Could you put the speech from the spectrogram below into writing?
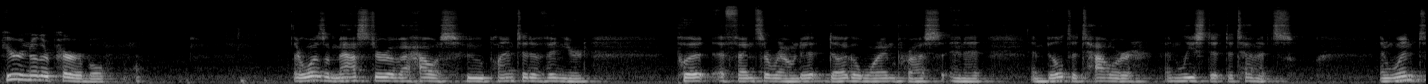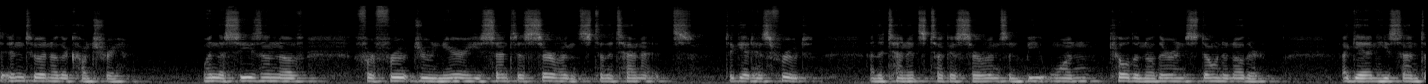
Hear another parable. There was a master of a house who planted a vineyard, put a fence around it, dug a wine press in it, and built a tower and leased it to tenants, and went into another country. When the season of for fruit drew near, he sent his servants to the tenants to get his fruit. And the tenants took his servants and beat one, killed another, and stoned another. Again, he sent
